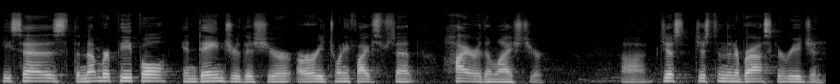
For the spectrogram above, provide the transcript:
He says the number of people in danger this year are already 25% higher than last year, uh, just, just in the Nebraska region.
